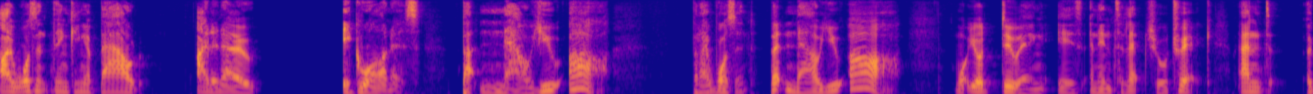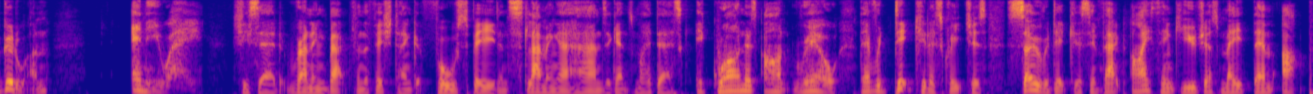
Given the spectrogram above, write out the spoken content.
I wasn't thinking about, I don't know, iguanas. But now you are. But I wasn't. But now you are. What you're doing is an intellectual trick, and a good one. Anyway, she said, running back from the fish tank at full speed and slamming her hands against my desk. Iguanas aren't real. They're ridiculous creatures. So ridiculous, in fact, I think you just made them up.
